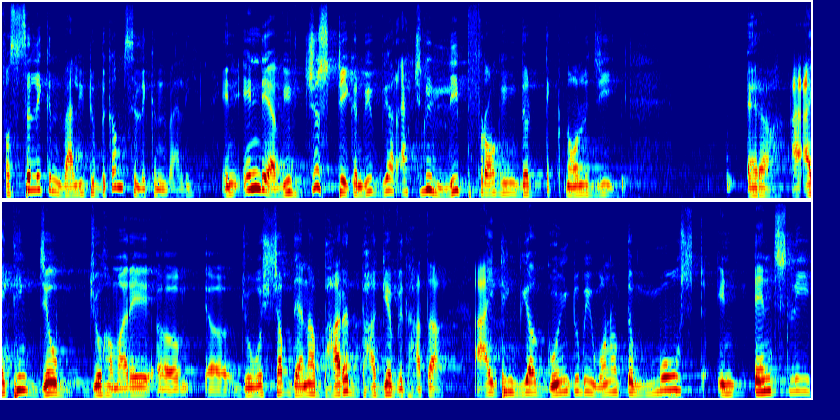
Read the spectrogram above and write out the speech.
for Silicon Valley to become Silicon Valley. In India, we've just taken, we, we are actually leapfrogging the technology era I think जो जो हमारे जो वो शब्द है ना भारत भाग्य विधाता I think we are going to be one of the most intensely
